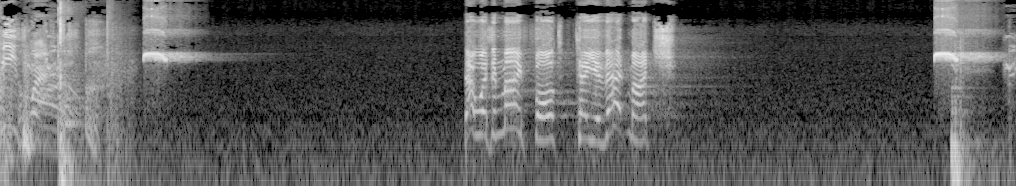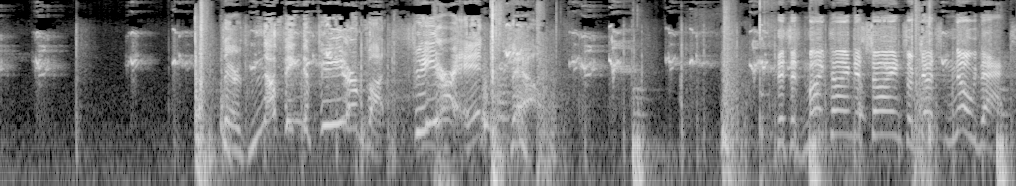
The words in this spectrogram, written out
beeswax! That wasn't my fault. Tell you that much. There's nothing to fear but fear itself! This is my time to shine, so just know that.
